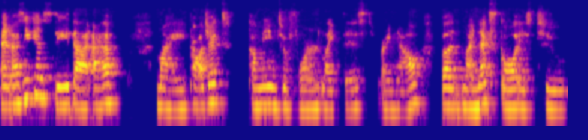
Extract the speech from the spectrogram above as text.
And as you can see that I have my project coming into form like this right now, but my next goal is to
